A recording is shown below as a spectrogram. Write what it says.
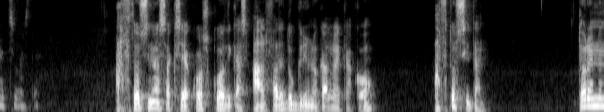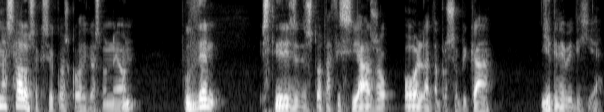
Έτσι είμαστε. Αυτός είναι ένας αξιακός κώδικας Α, δεν τον κρίνω καλό ή κακό. Αυτός ήταν. Τώρα είναι ένας άλλος αξιακός κώδικας των νέων που δεν στηρίζεται στο τα θυσιάζω όλα τα προσωπικά για την επιτυχία.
